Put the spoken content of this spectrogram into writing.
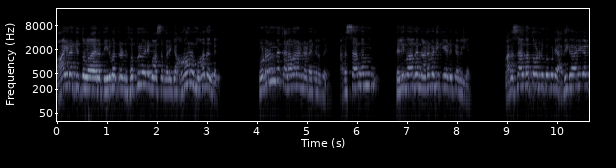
ஆயிரத்தி தொள்ளாயிரத்தி இருபத்தி ரெண்டு பிப்ரவரி மாசம் வரைக்கும் ஆறு மாதங்கள் தொடர்ந்து கலவரம் நடக்கிறது. அரசாங்கம் தெளிவாக நடவடிக்கை எடுக்கவில்லை. அரசாங்கத்தோடு இருக்கக்கூடிய அதிகாரிகள்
